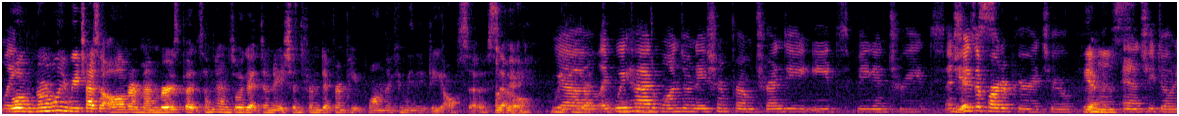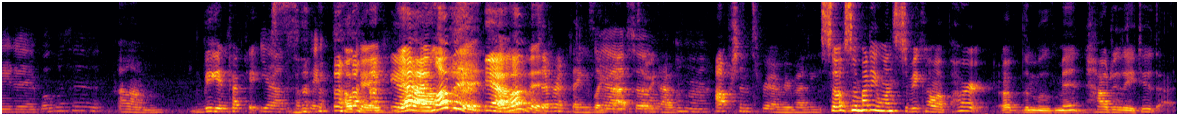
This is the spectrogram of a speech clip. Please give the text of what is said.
like we'll normally reach out to all of our members, but sometimes we'll get donations from different people in the community also. So Okay. yeah, like we had things. one donation from Trendy Eats Vegan Treats, and she's a part of Period too, yes, Mhm. and she donated what was it? um, vegan cupcakes. Yeah, cupcakes. Okay. yeah. I love it. Yeah, I love it. Different things like yeah, that. So, we have mhm. options for everybody. So if somebody wants to become a part of the movement, how do they do that?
